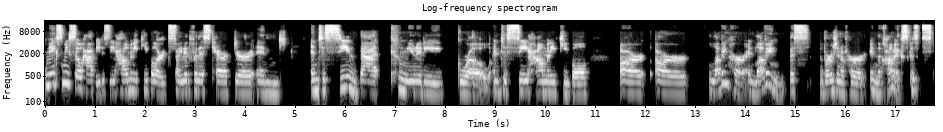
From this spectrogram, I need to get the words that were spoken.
makes me so happy to see how many people are excited for this character and and to see that community grow and to see how many people are are loving her and loving this version of her in the comics because it's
